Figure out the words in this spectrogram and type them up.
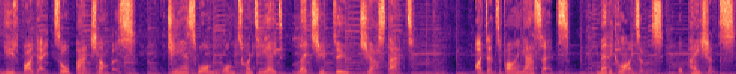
use by dates or batch numbers? GS1 128 lets you do just that. Identifying assets, medical items, or patients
